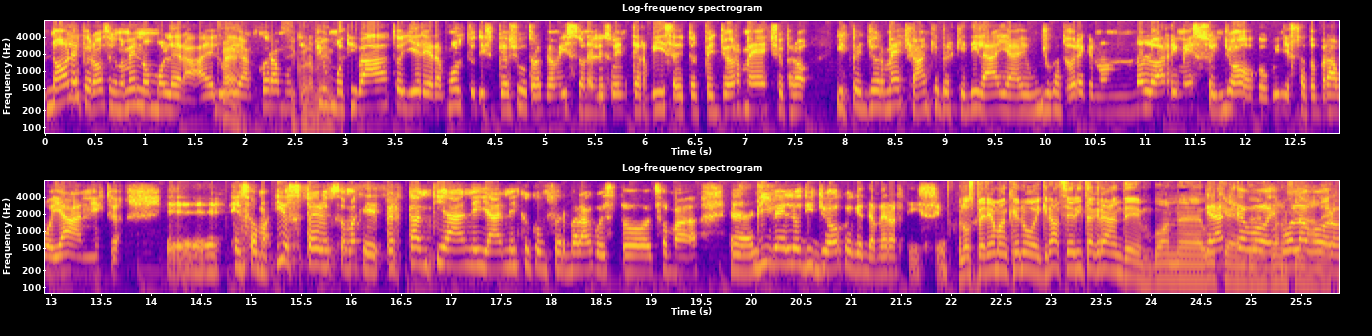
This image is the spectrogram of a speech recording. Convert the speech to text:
Nole però secondo me non mollerà e eh, lui eh, è ancora molto più motivato ieri era molto dispiaciuto l'abbiamo visto nelle sue interviste ha detto il peggior match però il peggior match anche perché Di Laia è un giocatore che non, non, lo ha rimesso in gioco, quindi è stato bravo Yannick. Eh, insomma, io spero insomma, che per tanti anni Yannick confermerà questo insomma, eh, livello di gioco che è davvero altissimo. Lo speriamo anche noi. Grazie Rita Grande, buon Grazie weekend. Grazie a voi, buon finale. lavoro.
